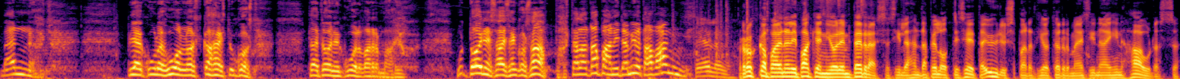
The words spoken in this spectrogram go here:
Männöt. Pian kuule huono noista kahdesta tukosta. Tai toinen kuole varmaan jo. Mut toinen sai senko saappaa. Täällä tapaa niitä myötä vangi. Rokka paineli pakenjoiden perässä, sillä häntä pelotti se, että Yhdyspartio törmäisi näihin haudassa.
